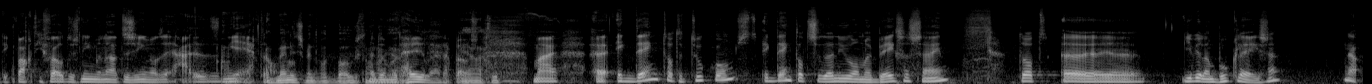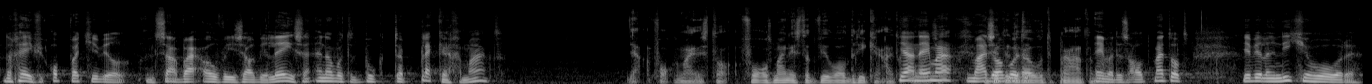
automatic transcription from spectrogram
Ik mag die foto's niet meer laten zien, want ja, dat is niet echt Het management wordt boos dan. En dan wordt ja. heel erg boos. Ja, goed. Maar eh, ik denk dat de toekomst, ik denk dat ze daar nu al mee bezig zijn, dat eh, je wil een boek lezen. Nou, dan geef je op wat je wil, waarover je zou willen lezen. En dan wordt het boek ter plekke gemaakt. Ja, volgens mij, is het al, volgens mij is dat wiel al drie keer uit. Ja, nee, maar, maar dan wordt het, erover te praten. Nee, maar dat is altijd. Maar tot je wil een liedje horen.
